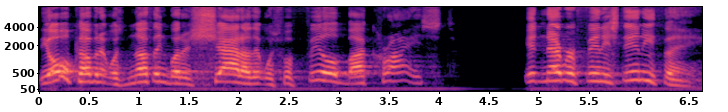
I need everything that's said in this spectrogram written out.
The old covenant was nothing but a shadow that was fulfilled by Christ. It never finished anything.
